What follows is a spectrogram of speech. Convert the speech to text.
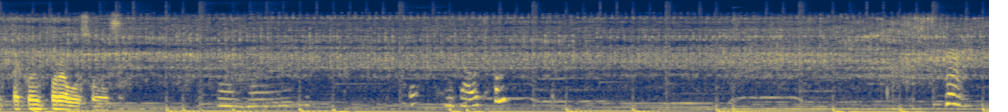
Вот такой паровоз у нас. Ага. Металлочком. Хм.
